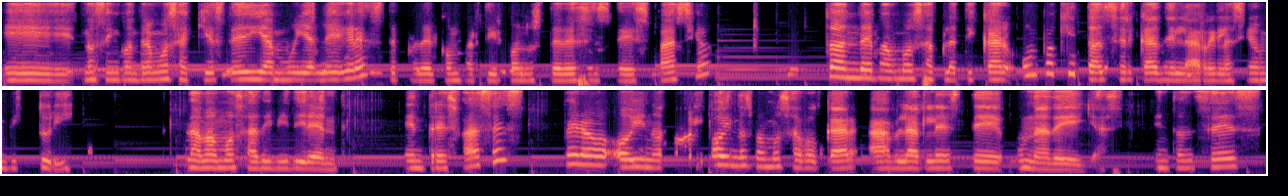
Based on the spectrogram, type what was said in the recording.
Eh, nos encontramos aquí este día muy alegres de poder compartir con ustedes este espacio, donde vamos a platicar un poquito acerca de la relación Victory. La vamos a dividir en, en tres fases pero hoy, no, hoy, nos vamos a abocar a hablarles de una de ellas. Entonces,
